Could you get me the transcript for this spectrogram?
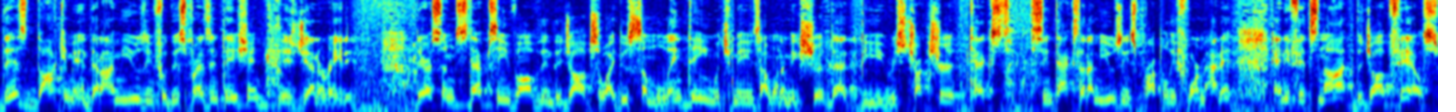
this document that I'm using for this presentation is generated. There are some steps involved in the job. So I do some linting, which means I want to make sure that the restructured text syntax that I'm using is properly formatted. And if it's not, the job fails.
